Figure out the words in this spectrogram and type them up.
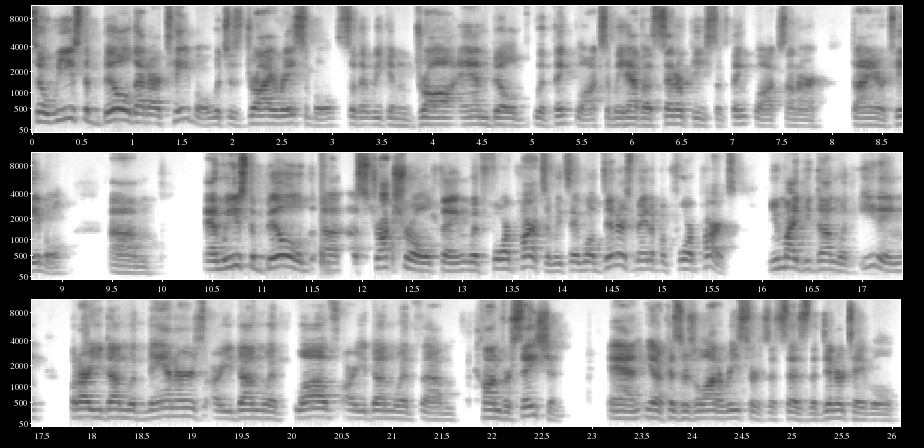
So we used to build at our table, which is dry erasable, so that we can draw and build with think blocks. And we have a centerpiece of think blocks on our diner table. Um, and we used to build a, a structural thing with four parts. And we'd say, well, dinner's made up of four parts. You might be done with eating, but are you done with manners? Are you done with love? Are you done with um, conversation? And, you know, because there's a lot of research that says the dinner table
